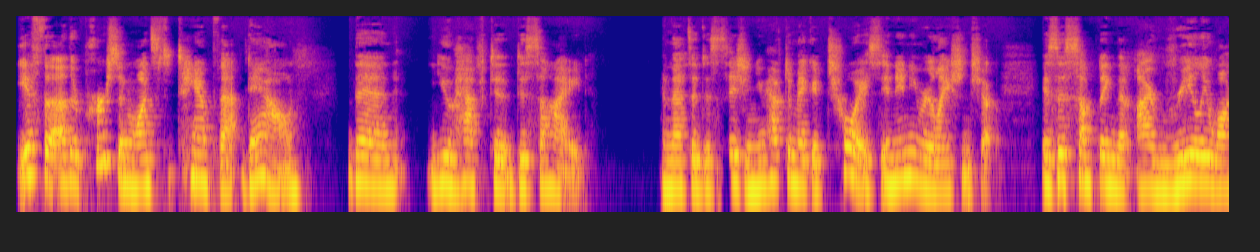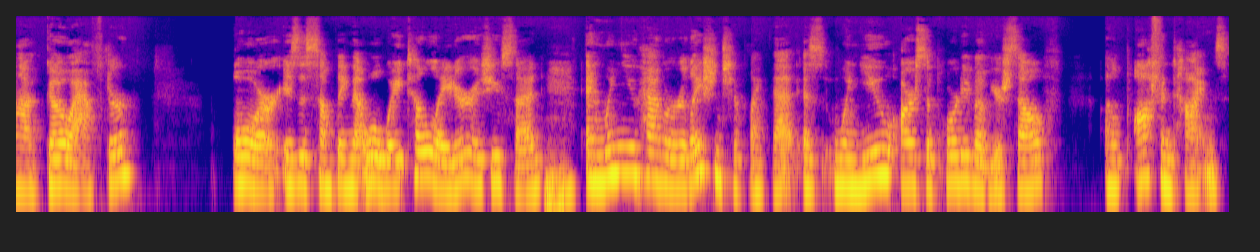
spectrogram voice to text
If the other person wants to tamp that down, then you have to decide and that's a decision. You have to make a choice in any relationship. Is this something that I really want to go after? Or is this something that will wait till later, as you said? Mm-hmm. And when you have a relationship like that, as when you are supportive of yourself, uh, oftentimes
